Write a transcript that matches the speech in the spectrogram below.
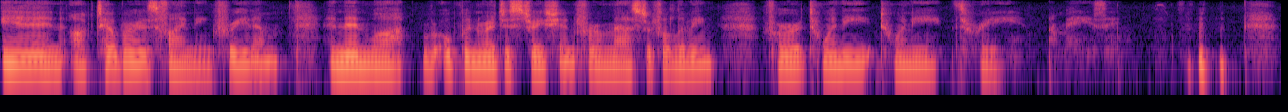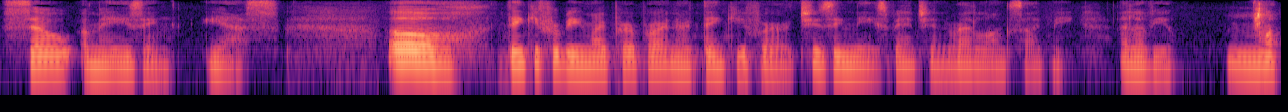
In October is Finding Freedom. And then we'll open registration for Masterful Living for 2023. Amazing. so amazing. Yes. Oh, thank you for being my prayer partner. Thank you for choosing the expansion right alongside me. I love you. Mwah.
